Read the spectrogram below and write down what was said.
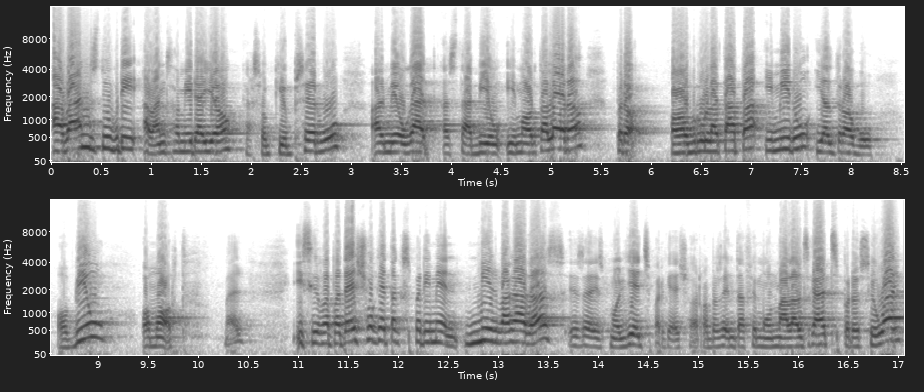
abans d'obrir, abans de mirar jo, que sóc qui observo, el meu gat està viu i mort alhora, però obro la tapa i miro i el trobo o viu o mort. Val? I si repeteixo aquest experiment mil vegades, és, és molt lleig perquè això representa fer molt mal als gats, però és igual,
